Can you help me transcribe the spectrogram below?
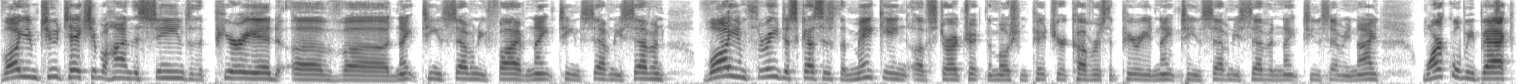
Volume two takes you behind the scenes of the period of uh, 1975, 1977. Volume 3 discusses the making of Star Trek the Motion Picture, covers the period 1977 1979. Marc will be back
